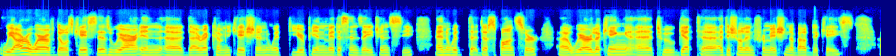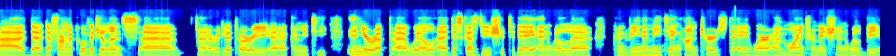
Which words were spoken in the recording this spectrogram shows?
we are aware of those cases. We are in uh, direct communication with the European Medicines Agency and with the, the sponsor. Uh, we are looking uh, to get uh, additional information about the case. Uh, the, the pharmacovigilance uh, Uh, regulatory uh, committee in Europe uh, will uh, discuss the issue today and will uh, convene a meeting on Thursday where more information will be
